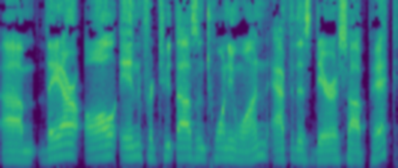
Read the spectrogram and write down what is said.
Um, they are all in for 2021 after this Darrisaw pick.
